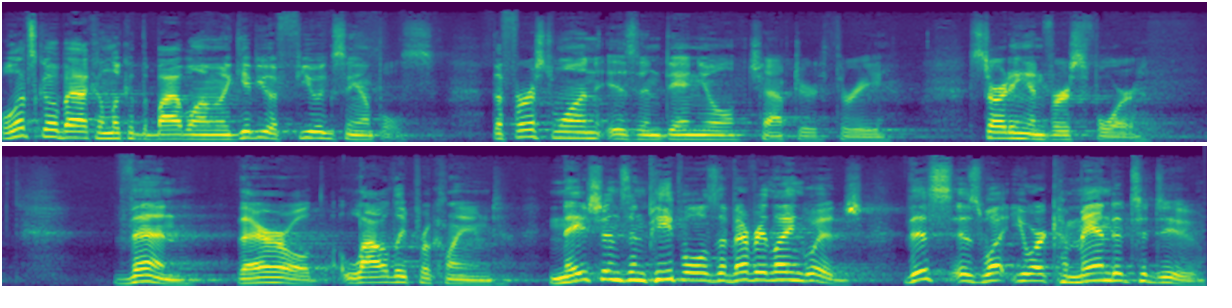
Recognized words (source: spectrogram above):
Well, let's go back and look at the Bible. I'm going to give you a few examples. The first one is in Daniel chapter 3, starting in verse 4. Then the herald loudly proclaimed, Nations and peoples of every language, this is what you are commanded to do.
